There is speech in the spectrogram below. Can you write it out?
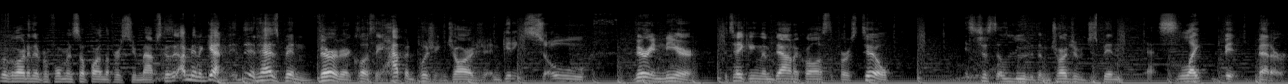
regarding their performance so far in the first two maps. Because I mean, again, it, it, has been very very close. They have been pushing charge and getting so very near to taking them down across the first two. It's just eluded them. Charge have just been a slight bit better.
